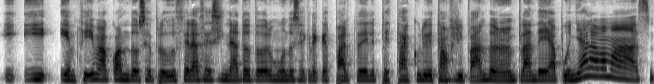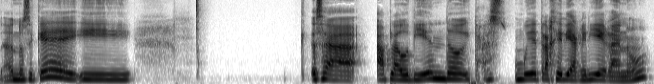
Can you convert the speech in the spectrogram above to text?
y, y- y encima cuando se produce el asesinato todo el mundo se cree que es parte del espectáculo y están flipando, ¿no? En plan de apuñala mamás, no sé qué, y... O sea, aplaudiendo y tal, es muy de tragedia griega, ¿no?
